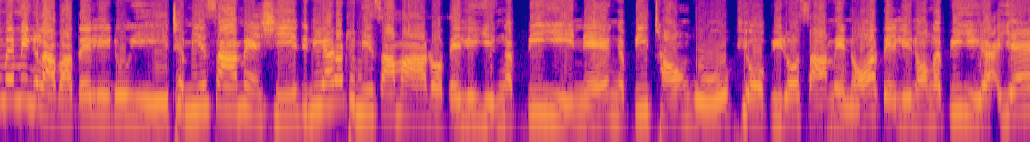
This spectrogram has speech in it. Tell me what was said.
လုံးပဲမင်္ဂလာပါတဲလေးတို့ရေထမင်းစားမယ်ရှင်ဒီနေ့ကတော့ထမင်းစားမှာတော့တဲလေးရေငပီးရေနဲ့ငပီးထောင်းကိုဖြော်ပြီးတော့စားမယ်နော်တဲလေးနော်ငပီးရေကအရင်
